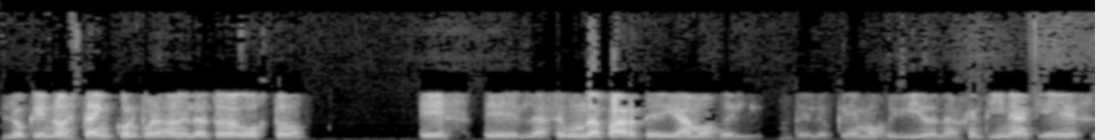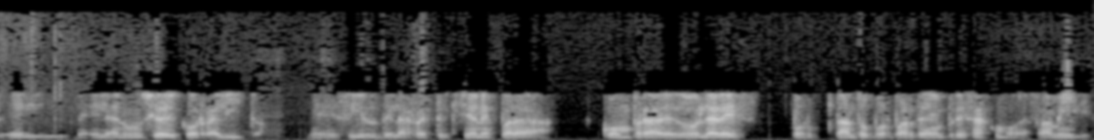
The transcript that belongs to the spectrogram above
Lo que no está incorporado en el dato de agosto es eh, la segunda parte, digamos, del, de lo que hemos vivido en Argentina, que es el, el anuncio del corralito, es decir, de las restricciones para compra de dólares por tanto por parte de empresas como de familias.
